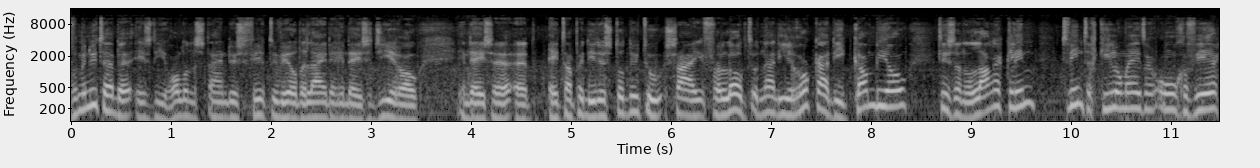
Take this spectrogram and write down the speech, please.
4,5 minuut hebben... is die Hollenstein dus virtueel de leider in deze Giro. In deze uh, etappe die dus tot nu toe saai verloopt. Naar die Rocca di Cambio. Het is een lange klim. 20 kilometer ongeveer.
